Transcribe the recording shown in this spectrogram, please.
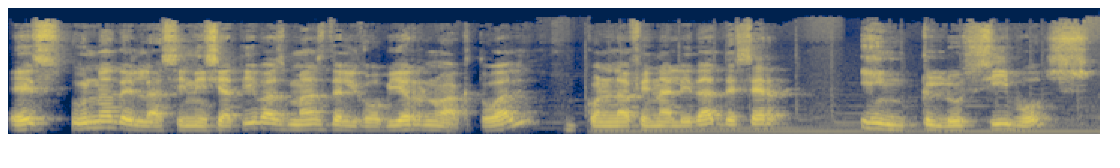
Es una de las iniciativas más del gobierno actual con la finalidad de ser inclusivos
